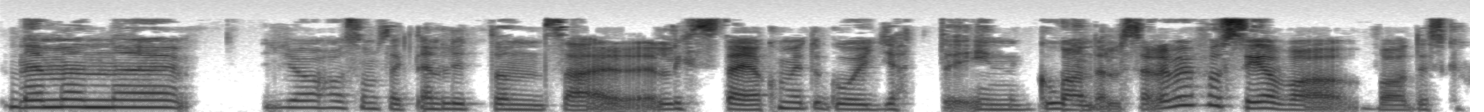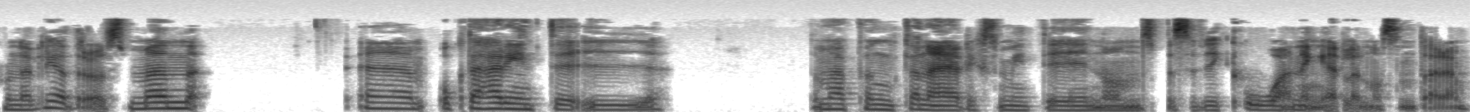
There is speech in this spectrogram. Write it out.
Nej men eh, jag har som sagt en liten så här, lista. Jag kommer inte gå jätteingående, eller vi får se vad, vad diskussionen leder oss. Men, eh, och det här är inte i, de här punkterna är liksom inte i någon specifik ordning eller något sånt där.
